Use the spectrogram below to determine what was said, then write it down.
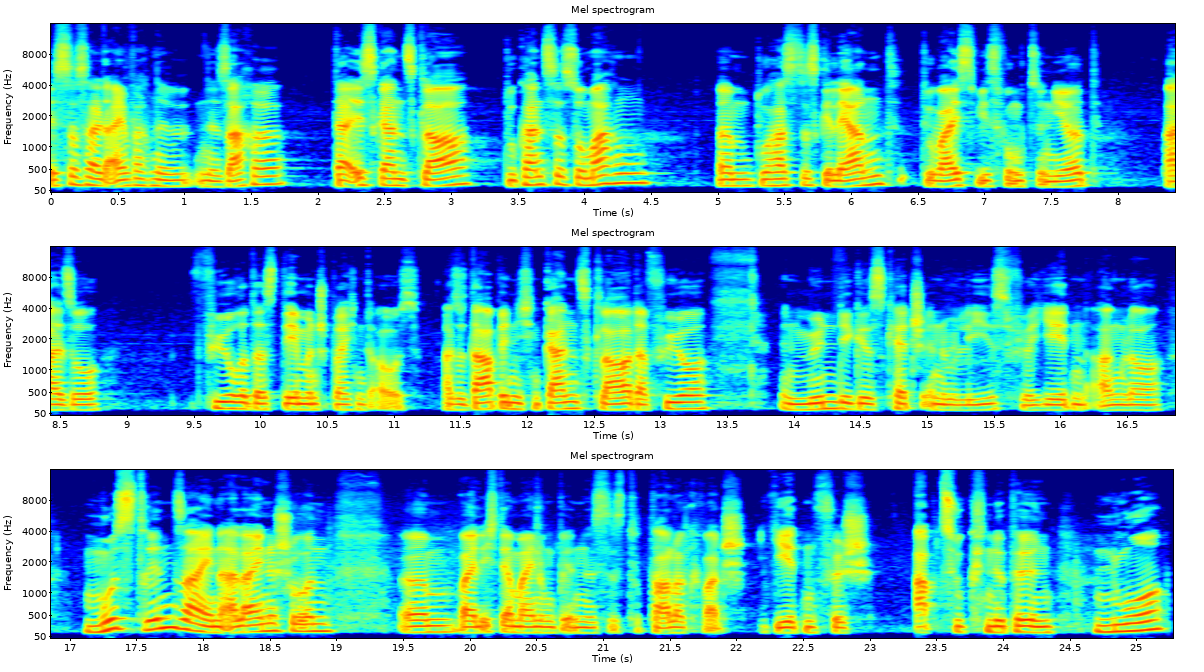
ist das halt einfach eine, eine Sache. Da ist ganz klar, du kannst das so machen, ähm, du hast es gelernt, du weißt, wie es funktioniert, also führe das dementsprechend aus. Also da bin ich ganz klar dafür, ein mündiges Catch and Release für jeden Angler muss drin sein. Alleine schon, ähm, weil ich der Meinung bin, es ist totaler Quatsch, jeden Fisch abzuknüppeln, nur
